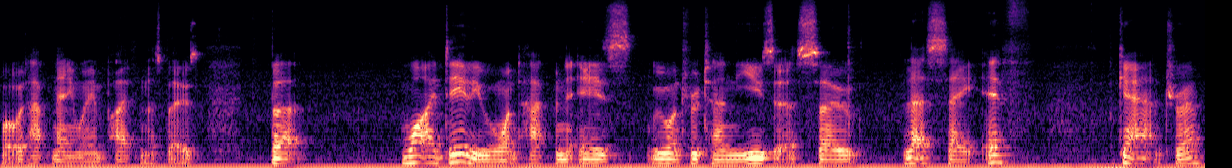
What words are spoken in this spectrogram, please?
what would happen anyway in Python I suppose. But what ideally we want to happen is we want to return the user. So let's say if getattr,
